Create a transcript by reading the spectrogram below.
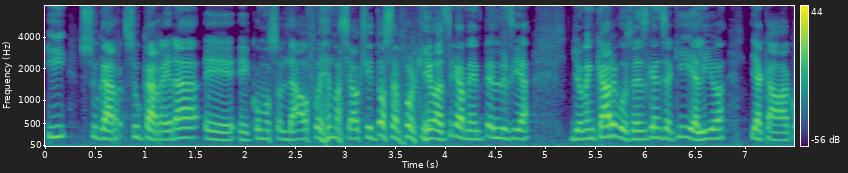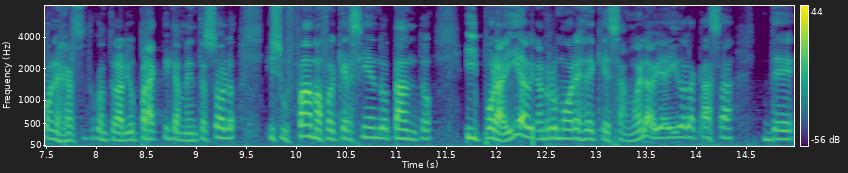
y su, su carrera eh, eh, como soldado fue demasiado exitosa porque básicamente él decía, yo me encargo, ustedes quédense aquí y él iba y acababa con el ejército contrario prácticamente solo y su fama fue creciendo tanto y por ahí habían rumores de que Samuel había ido a la casa de,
